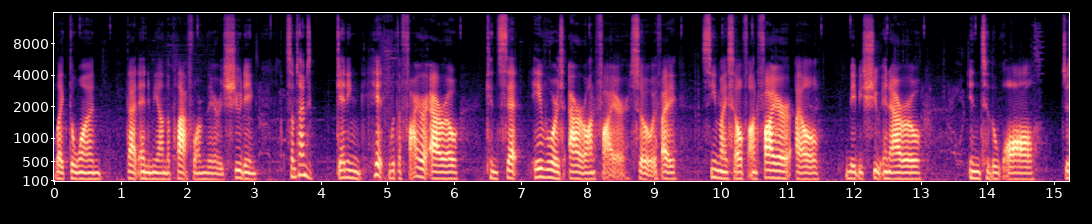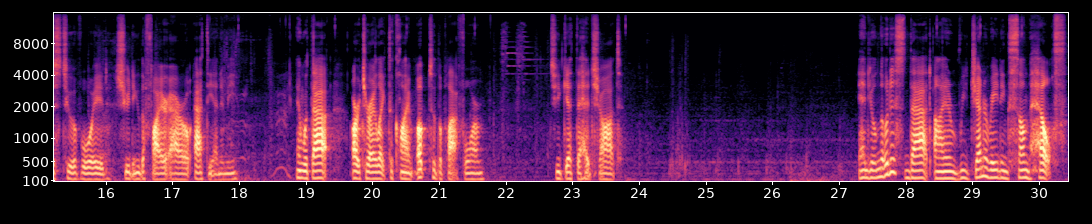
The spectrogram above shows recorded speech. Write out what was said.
like the one that enemy on the platform there is shooting. Sometimes getting hit with a fire arrow can set Eivor's arrow on fire. So if I see myself on fire, I'll maybe shoot an arrow into the wall just to avoid shooting the fire arrow at the enemy. And with that archer, I like to climb up to the platform to get the headshot. And you'll notice that I am regenerating some health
